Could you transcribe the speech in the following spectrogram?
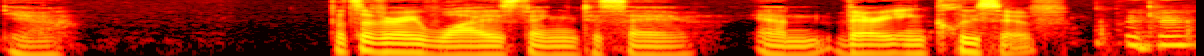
Yeah. That's a very wise thing to say and very inclusive. Mm-hmm.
